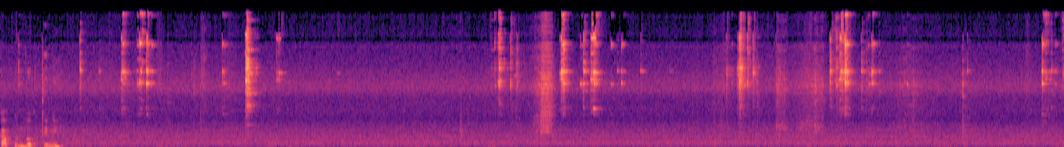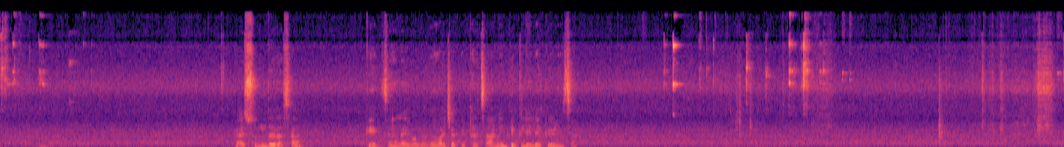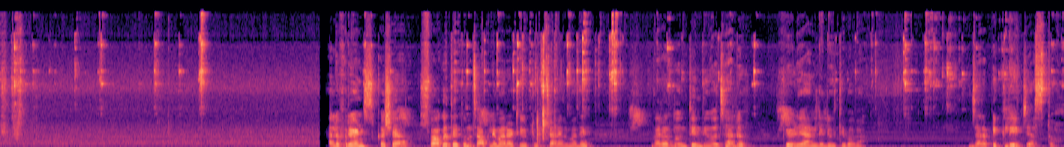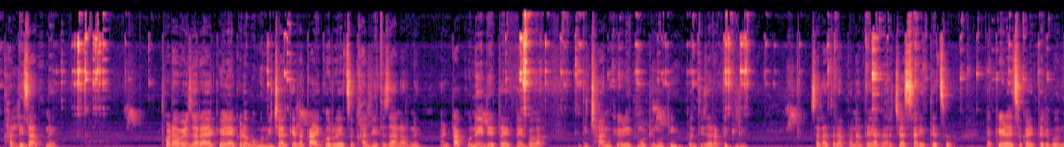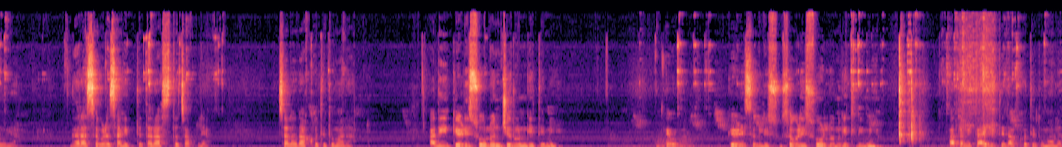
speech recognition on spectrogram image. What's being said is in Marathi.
कापून बघते मी. काय सुंदर असा केक झालाय बघा गव्हाच्या पिठाचा आणि पिकलेल्या केळीचा. हॅलो फ्रेंड्स कसे आहात? स्वागत आहे तुमचं आपल्या मराठी यूट्यूब चॅनलमध्ये घरात दोन तीन दिवस झालं केळी आणलेली होती बघा. जरा पिकली आहेत जास्त खाल्ली जात नाहीत. थोडा वेळ जरा या केळ्याकडे बघून विचार केला काय करू याचं खाल्ली तर जाणार नाहीत. आणि टाकूनही देता येत नाही बघा. किती छान केळीत मोठी मोठी पण ती जरा पिकली. चला तर आपण आता या घरच्या साहित्याचं या केळ्याचं काहीतरी बनवूया. घरात सगळं साहित्य तर असतंच आपल्या. चला दाखवते तुम्हाला. आधी केळी सोलून चिरून घेते मी. हे बघा केळी सगळी सगळी सोलून घेतली मी. आता मी काय घेते दाखवते तुम्हाला.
